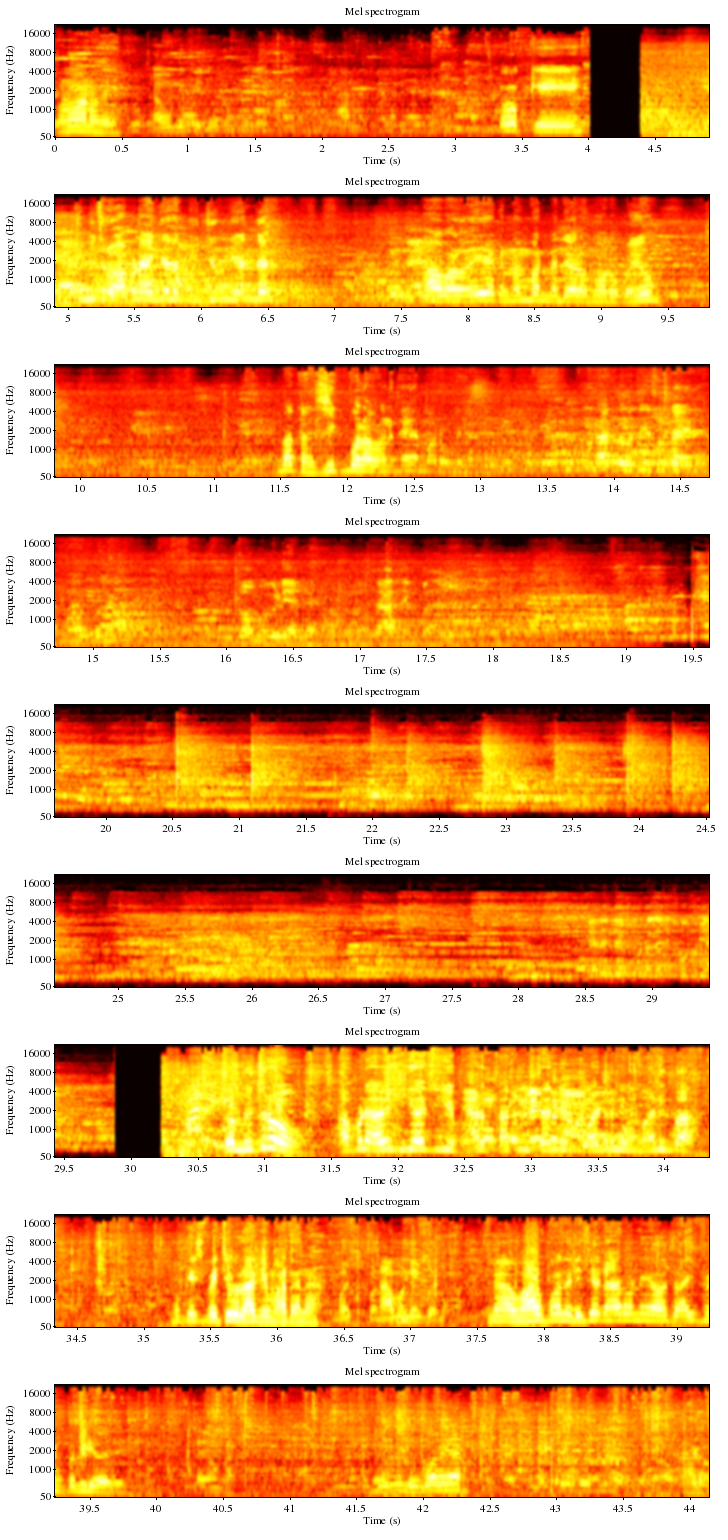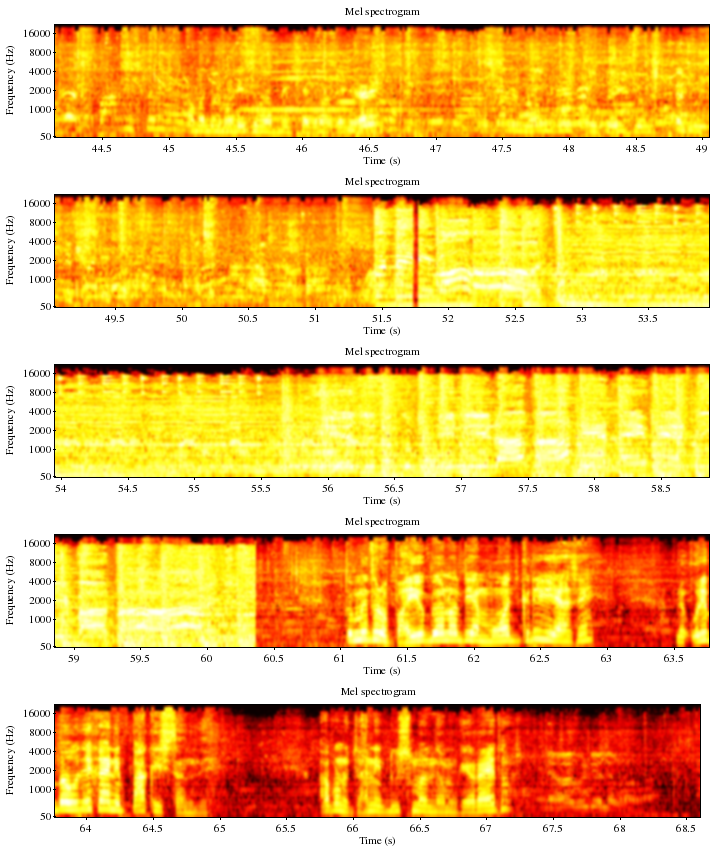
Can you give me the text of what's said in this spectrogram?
ભણવાનો છે. ઓકે. મિત્રો, આપણે આવી ગયા મ્યુઝિયમની અંદર. આ વાળો એક નંબર નજારો મારો ભાઈઓ બાકા ઝીક બોલાવવાનું થાય મારો ભાઈ. પણ આગળ વધી શું થાય મારો ભાઈ. તો મિત્રો, આપણે આવી ગયા છીએ ભારત પાકિસ્તાનની બોર્ડરની માલિપા મુકેશભાઈ, કેવું લાગે માતાના? પણ આમાં નહીં બને ના, મારો ફોન રિઝલ્ટ સારો નહીં આવતો આઈફોન બગડ્યો છે. બે મિનિટ ઊભા રહો યાર લઈ બેઠી બાધા તો મિત્રો ભાઈઓ બહેનો ત્યાં મોજ કરી રહ્યા છે અને ઓલી બાબુ દેખાય ને પાકિસ્તાન છે. આપણું જાની દુશ્મન આમ કહેવાય તો.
